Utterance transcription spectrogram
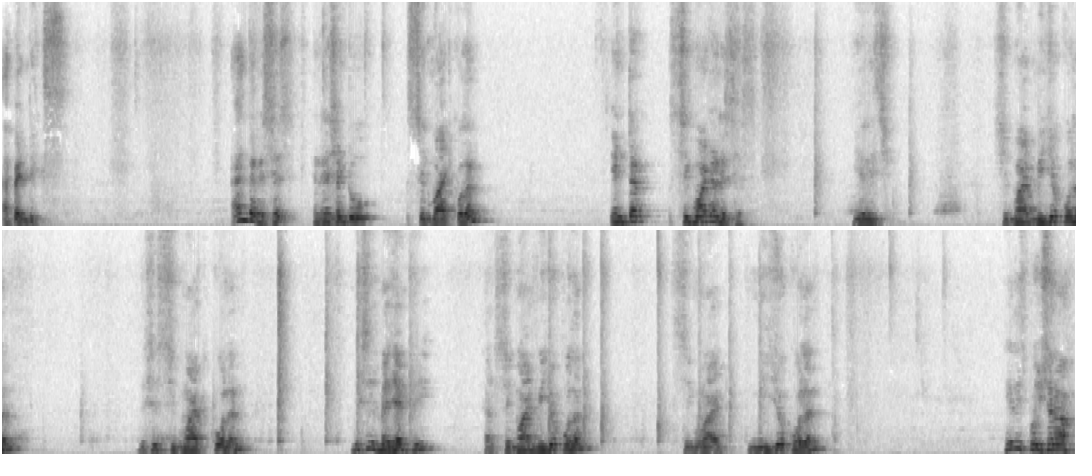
appendix. And the recess in relation to sigmoid colon, intersigmoidal recess. Here is sigmoid mesocolon. This is sigmoid colon. This is mesentery and sigmoid mesocolon. Sigmoid mesocolon. Here is position of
